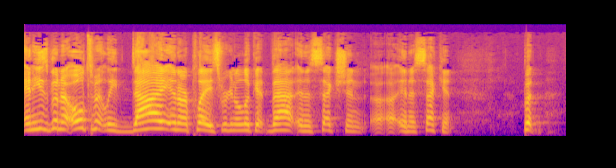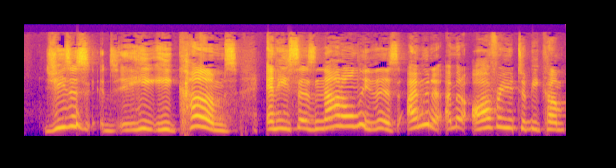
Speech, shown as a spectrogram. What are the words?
and He's going to ultimately die in our place. We're going to look at that in a section uh, in a second. But Jesus, he, he comes and he says, not only this, I'm going to I'm going to offer you to become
